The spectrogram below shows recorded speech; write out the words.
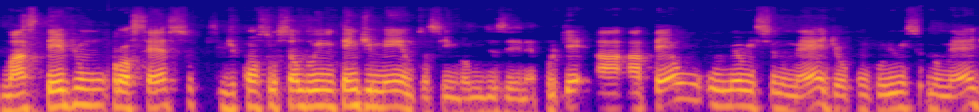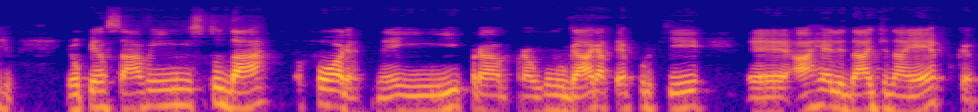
mas teve um processo de construção do entendimento, assim, vamos dizer, né? Porque a, até o, o meu ensino médio, eu concluí o ensino médio, eu pensava em estudar fora, né, e ir para algum lugar, até porque é, a realidade na época,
